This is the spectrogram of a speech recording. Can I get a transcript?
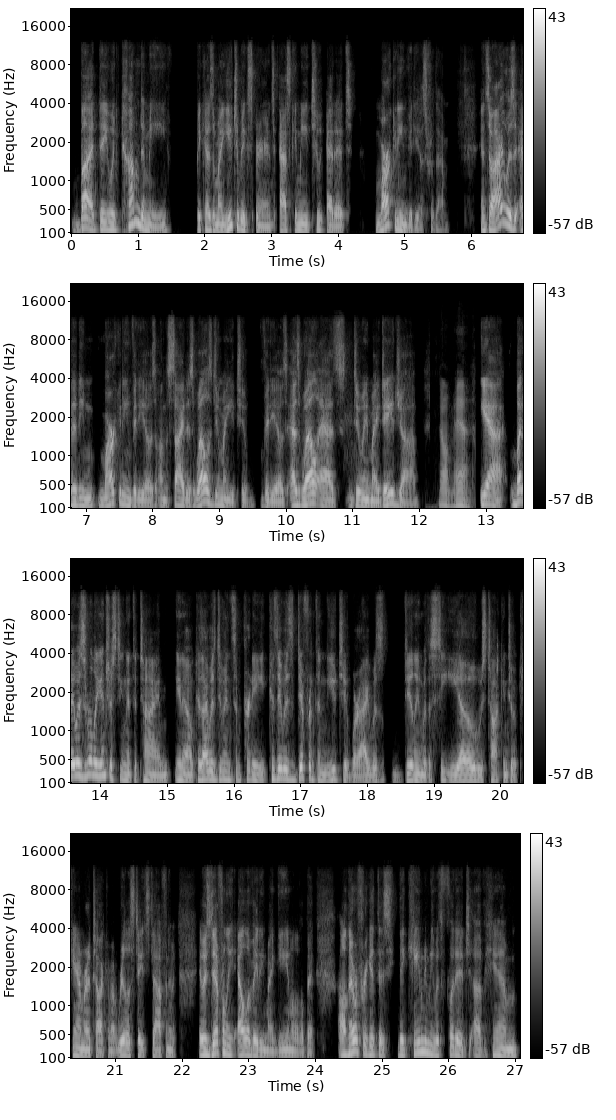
But they would come to me because of my YouTube experience, asking me to edit marketing videos for them. And so I was editing marketing videos on the side as well as doing my YouTube videos, as well as doing my day job. Oh man, Yeah, but it was really interesting at the time, you know, because I was doing some pretty because it was different than YouTube, where I was dealing with a CEO who's talking to a camera, talking about real estate stuff, and it, it was definitely elevating my game a little bit. I'll never forget this. They came to me with footage of him,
